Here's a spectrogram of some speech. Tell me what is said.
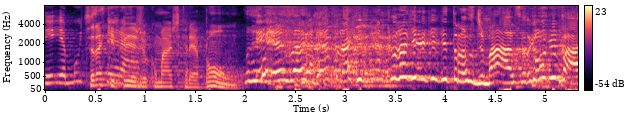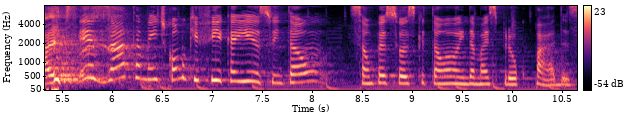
É muito Será que beijo com máscara é bom? Será que, será que, que, de máscara? Como que faz? Exatamente. Como que fica isso? Então, são pessoas que estão ainda mais preocupadas.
